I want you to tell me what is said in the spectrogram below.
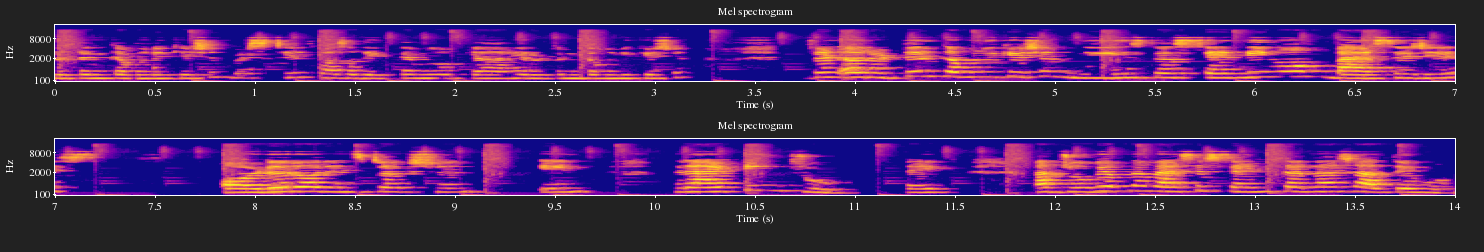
written communication but still थोड़ा सा देखते हैं हम लोग क्या है written communication friend a written communication means the sending of messages order और instruction in writing through like आप जो भी अपना मैसेज सेंड करना चाहते हो,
